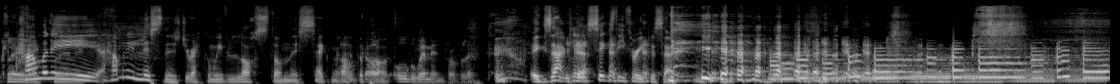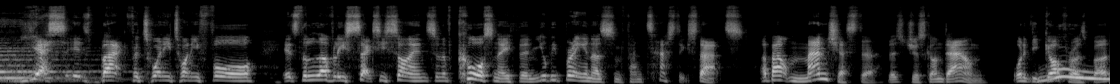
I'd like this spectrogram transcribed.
clearly. how many clearly. how many listeners do you reckon we've lost on this segment Oh, of the God. pod? All the women, probably. Exactly sixty three percent. Yes, it's back for 2024. It's the lovely sexy science. And of course, Nathan, you'll be bringing us some fantastic stats about Manchester that's just gone down. What have you got for us, bud?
